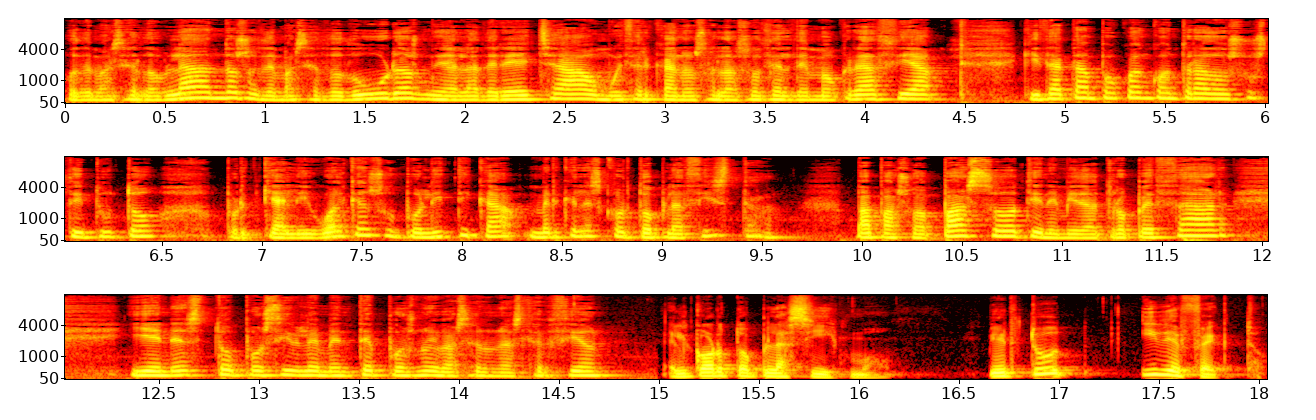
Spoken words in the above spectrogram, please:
o demasiado blandos, o demasiado duros, muy a la derecha, o muy cercanos a la socialdemocracia. Quizá tampoco ha encontrado sustituto porque, al igual que en su política, Merkel es cortoplacista. Va paso a paso, tiene miedo a tropezar, y en esto posiblemente pues no iba a ser una excepción. El cortoplacismo virtud y defecto.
